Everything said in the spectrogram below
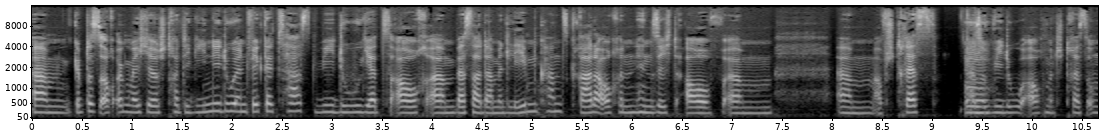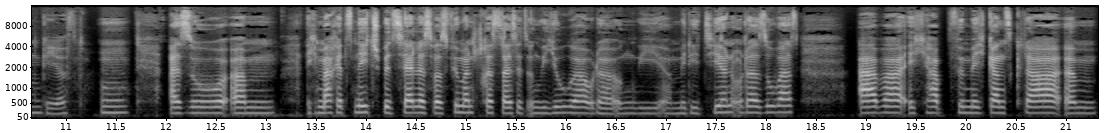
Ähm, gibt es auch irgendwelche Strategien, die du entwickelt hast, wie du jetzt auch ähm, besser damit leben kannst, gerade auch in Hinsicht auf, ähm, ähm, auf Stress, also Mhm. wie du auch mit Stress umgehst? Mhm. Also ähm, ich mache jetzt nichts Spezielles, was für meinen Stress, sei es jetzt irgendwie Yoga oder irgendwie äh, Meditieren oder sowas. Aber ich habe für mich ganz klar ähm,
